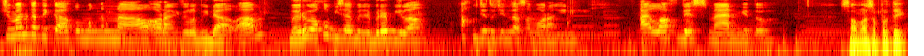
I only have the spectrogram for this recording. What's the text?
Cuman ketika aku mengenal orang itu lebih dalam baru aku bisa bener-bener bilang aku jatuh cinta sama orang ini. I love this man gitu. Sama seperti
